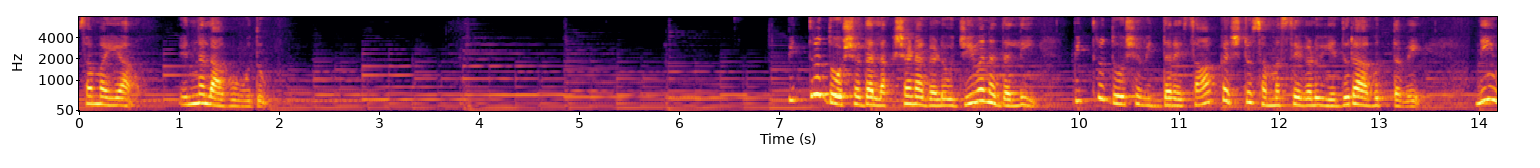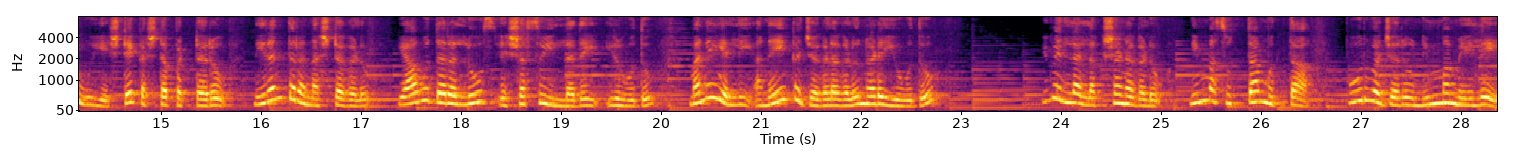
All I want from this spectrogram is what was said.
ಸಮಯ ಎನ್ನಲಾಗುವುದು. ಪಿತೃದೋಷದ ಲಕ್ಷಣಗಳು ಜೀವನದಲ್ಲಿ ಪಿತೃದೋಷವಿದ್ದರೆ ಸಾಕಷ್ಟು ಸಮಸ್ಯೆಗಳು ಎದುರಾಗುತ್ತವೆ. ನೀವು ಎಷ್ಟೇ ಕಷ್ಟಪಟ್ಟರೂ ನಿರಂತರ ನಷ್ಟಗಳು ಯಾವುದರಲ್ಲೂ ಯಶಸ್ಸು ಇಲ್ಲದೆ ಇರುವುದು, ಮನೆಯಲ್ಲಿ ಅನೇಕ ಜಗಳಗಳು ನಡೆಯುವುದು. ಇವೆಲ್ಲ ಲಕ್ಷಣಗಳು. ನಿಮ್ಮ ಸುತ್ತಮುತ್ತ ಪೂರ್ವಜರು ನಿಮ್ಮ ಮೇಲೆ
